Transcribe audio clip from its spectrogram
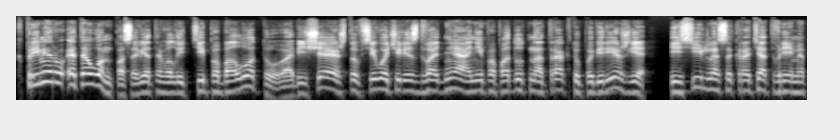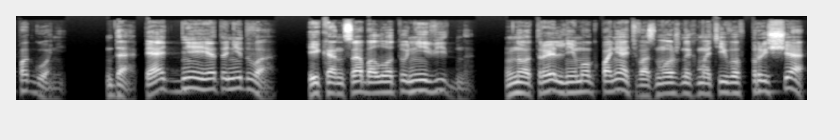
К примеру, это он посоветовал идти по болоту, обещая, что всего через два дня они попадут на тракту побережья и сильно сократят время погони. Да, пять дней — это не два, и конца болоту не видно. Но Трель не мог понять возможных мотивов прыща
